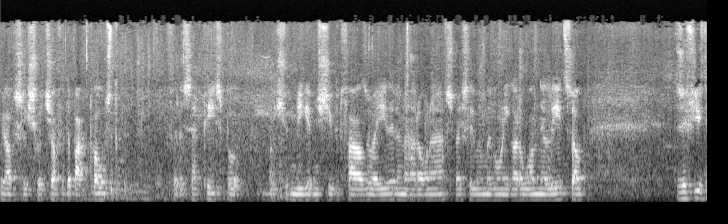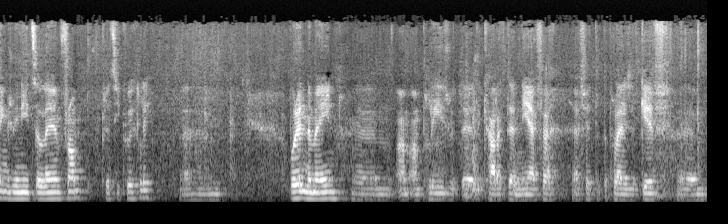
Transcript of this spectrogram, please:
we obviously switch off at the back post for the set piece, but we shouldn't be giving stupid fouls away either in our own half, especially when we've only got a 1 0 lead. So there's a few things we need to learn from pretty quickly. Um, but in the main, um, I'm, I'm, pleased with the, the, character and the effort, effort that the players have give. Um,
